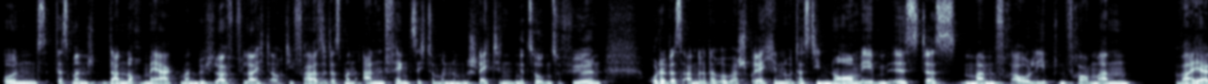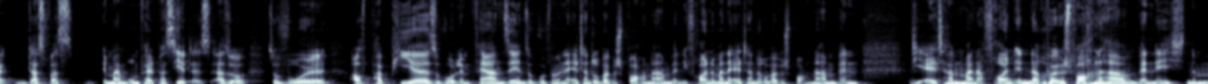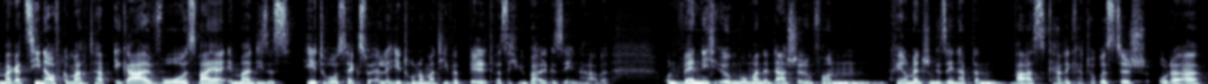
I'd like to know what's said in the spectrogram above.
und dass man dann noch merkt, man durchläuft vielleicht auch die Phase, dass man anfängt, sich zu einem Geschlecht hingezogen zu fühlen oder dass andere darüber sprechen und dass die Norm eben ist, dass Mann Frau liebt und Frau Mann war ja das, was in meinem Umfeld passiert ist. Also sowohl auf Papier, sowohl im Fernsehen, sowohl wenn meine Eltern darüber gesprochen haben, wenn die Freunde meiner Eltern darüber gesprochen haben, wenn die Eltern meiner Freundinnen darüber gesprochen haben, wenn ich ein Magazin aufgemacht habe, egal wo, es war ja immer dieses heterosexuelle, heteronormative Bild, was ich überall gesehen habe. Und wenn ich irgendwo mal eine Darstellung von queeren Menschen gesehen habe, dann war es karikaturistisch oder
